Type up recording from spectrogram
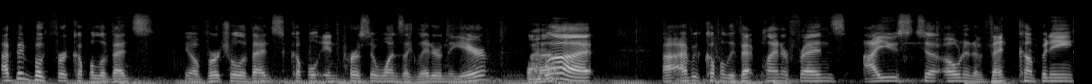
I've been booked for a couple events, you know, virtual events, a couple in-person ones like later in the year. Uh-huh. But uh, I have a couple event planner friends. I used to own an event company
